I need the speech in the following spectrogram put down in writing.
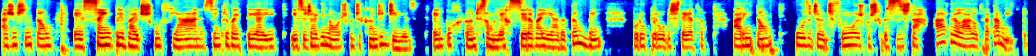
A gente, então, é, sempre vai desconfiar, né? sempre vai ter aí esse diagnóstico de candidíase. É importante essa mulher ser avaliada também por, pelo obstetra para então o uso de antifúngicos que precisa estar atrelado ao tratamento.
